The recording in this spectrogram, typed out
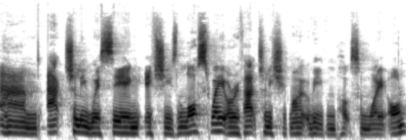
and actually we're seeing if she's lost weight or if actually she might have even put some weight on?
